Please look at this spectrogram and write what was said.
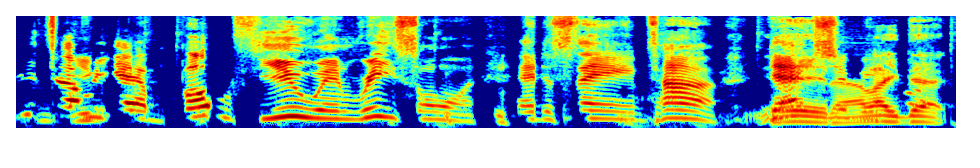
this time you- we have both you and Reese on at the same time. That Yeah, I like fun. that.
